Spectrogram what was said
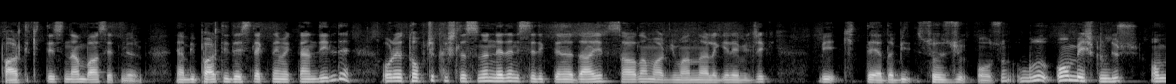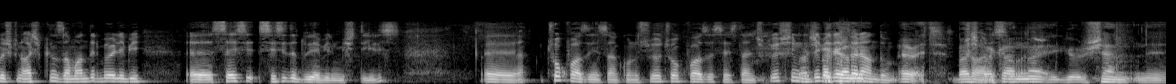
parti kitlesinden bahsetmiyorum. Yani bir parti desteklemekten değil de oraya topçu kışlasının neden istediklerine dair sağlam argümanlarla gelebilecek bir kitle ya da bir sözcü olsun. Bu 15 gündür, 15 gün aşkın zamandır böyle bir e, sesi, sesi de duyabilmiş değiliz. E, çok fazla insan konuşuyor, çok fazla sesten çıkıyor. Şimdi de bir referandum. Evet, başbakanla görüşen e,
